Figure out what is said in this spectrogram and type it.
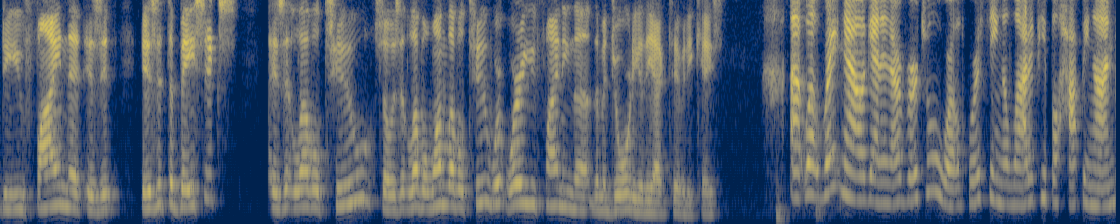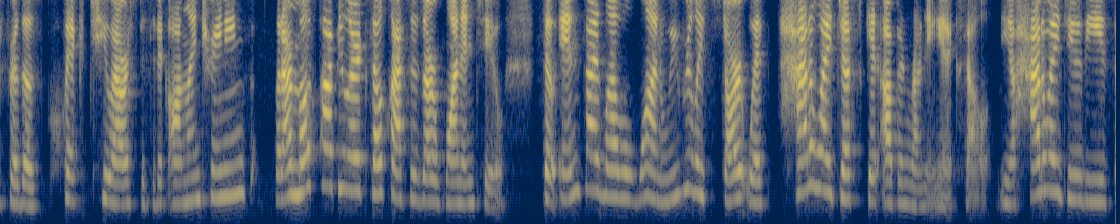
Do you find that is it is it the basics? Is it level two? So is it level one, level two? Where, where are you finding the, the majority of the activity Case? Uh, well, right now, again, in our virtual world, we're seeing a lot of people hopping on for those quick two hour specific online trainings. But our most popular Excel classes are one and two. So inside level one, we really start with how do I just get up and running in Excel? You know, how do I do these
